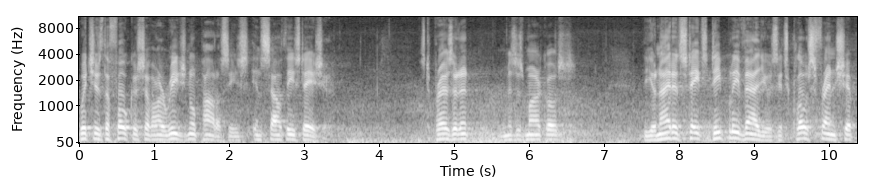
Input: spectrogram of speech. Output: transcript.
which is the focus of our regional policies in Southeast Asia. Mr. President, Mrs. Marcos, the United States deeply values its close friendship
